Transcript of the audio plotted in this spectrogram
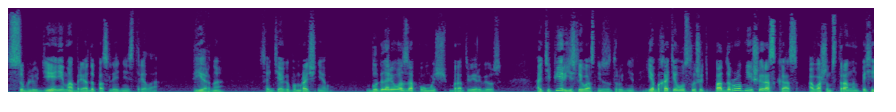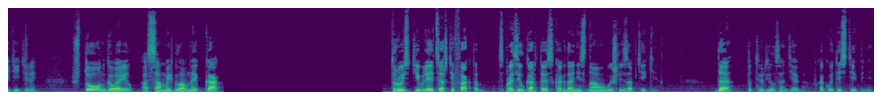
с соблюдением обряда последняя стрела. Верно. Сантьяго помрачнел. Благодарю вас за помощь, брат Вербиус. А теперь, если вас не затруднит, я бы хотел услышать подробнейший рассказ о вашем странном посетителе. Что он говорил, а самое главное, как? «Трость является артефактом?» — спросил Кортес, когда они с Нао вышли из аптеки. «Да», — подтвердил Сантьяго, — «в какой-то степени».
